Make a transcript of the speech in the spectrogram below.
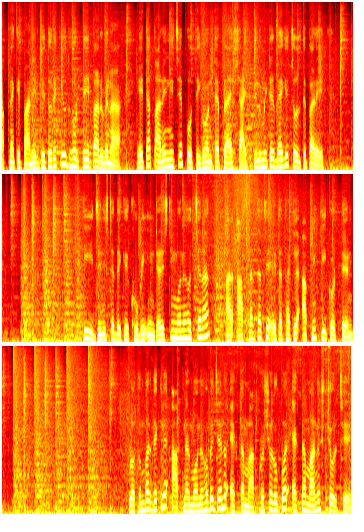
আপনাকে পানির ভেতরে কেউ ধরতেই পারবে না। এটা পানির নিচে প্রতি ঘন্টায় প্রায় ষাট কিলোমিটার ব্যাগে চলতে পারে। কি জিনিসটা দেখে খুবই ইন্টারেস্টিং মনে হচ্ছে না? আর আপনার কাছে এটা থাকলে আপনি কি করতেন? প্রথমবার দেখলে আপনার মনে হবে যেন একটা মাকড়সার উপর একটা মানুষ চড়ছে।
